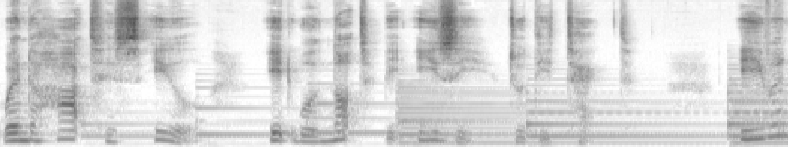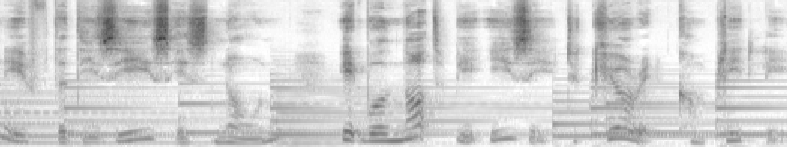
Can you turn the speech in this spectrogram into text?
when the heart is ill, it will not be easy to detect. Even if the disease is known, it will not be easy to cure it completely.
